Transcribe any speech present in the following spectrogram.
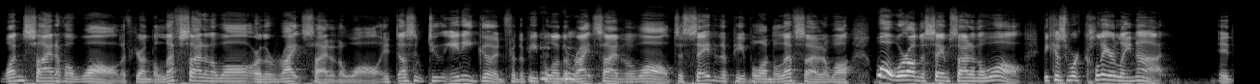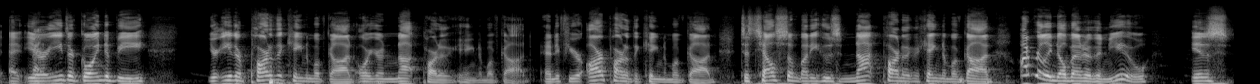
one side of a wall, if you're on the left side of the wall or the right side of the wall, it doesn't do any good for the people on the right side of the wall to say to the people on the left side of the wall, well, we're on the same side of the wall because we're clearly not. It, uh, you're either going to be you're either part of the kingdom of God or you're not part of the kingdom of God. And if you are part of the kingdom of God, to tell somebody who's not part of the kingdom of God, I'm really know better than you, is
